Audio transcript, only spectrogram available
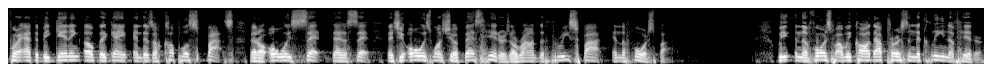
for at the beginning of the game. And there's a couple of spots that are always set that are set that you always want your best hitters around the three spot and the four spot. We, in the fourth spot, we call that person the cleanup hitter.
